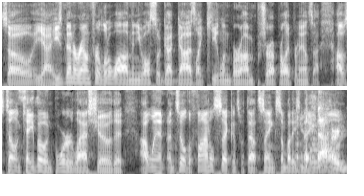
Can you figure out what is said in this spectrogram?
so yeah, he's been around for a little while, and then you've also got guys like Kelin Burrle. I'm sure I probably pronounced. I, I was telling Cabo and Porter last show that I went until the final seconds without saying somebody's name wrong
